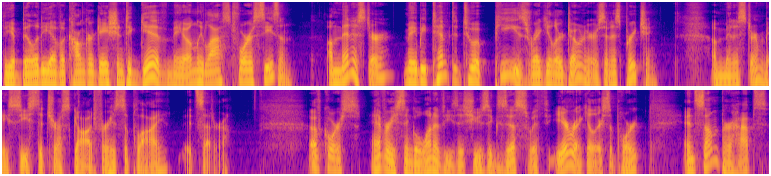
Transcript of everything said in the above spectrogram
The ability of a congregation to give may only last for a season. A minister may be tempted to appease regular donors in his preaching. A minister may cease to trust God for his supply, etc. Of course, every single one of these issues exists with irregular support, and some perhaps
